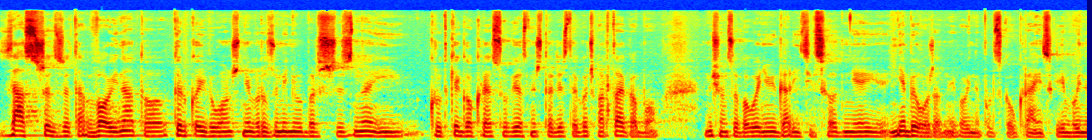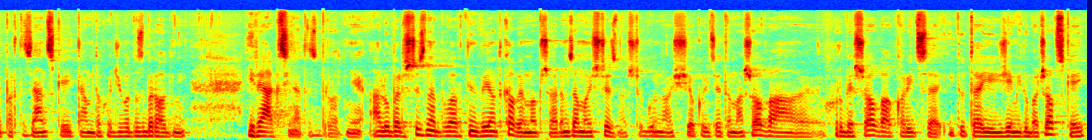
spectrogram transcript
zastrzec, że ta wojna to tylko i wyłącznie w rozumieniu Lubelszczyzny i krótkiego okresu wiosny 1944, bo myśląc o Wołyniu i Galicji Wschodniej nie było żadnej wojny polsko-ukraińskiej, wojny partyzanckiej, tam dochodziło do zbrodni i reakcji na te zbrodnie. A Lubelszczyzna była tym wyjątkowym obszarem, Zamojszczyzna w szczególności, okolice Tomaszowa, Chrubieszowa, okolice i tutaj ziemi lubaczowskiej,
